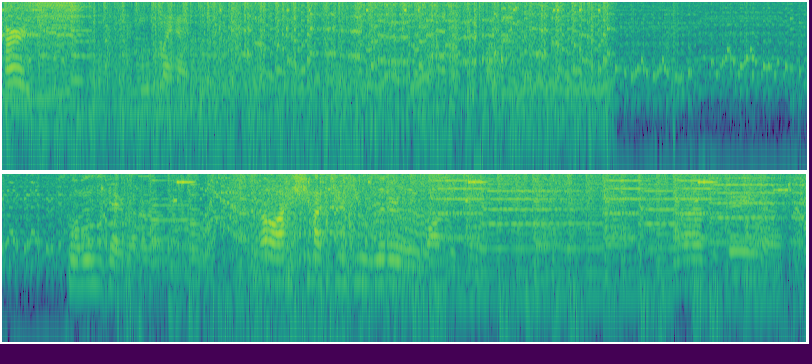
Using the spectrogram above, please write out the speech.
I turned. I moved my head. Is this around? Oh, I shot you. You literally walked into me. Uh, very nice.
